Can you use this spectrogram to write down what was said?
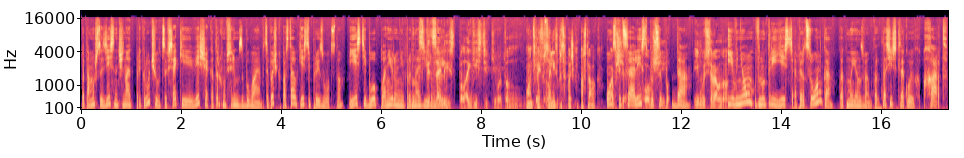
потому что здесь начинают прикручиваться всякие вещи, о которых мы все время забываем. В цепочках поставок есть и производство, есть и блок планирования и ну, прогнозирования. Специалист по логистике, вот он... Он теперь специалист по цепочкам поставок. Он Вообще, специалист общий. по цепочкам... Да. Ему все равно. И в нем внутри есть операционка, как мы ее называем, классический такой хард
